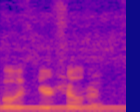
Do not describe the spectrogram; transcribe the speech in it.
both your children?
